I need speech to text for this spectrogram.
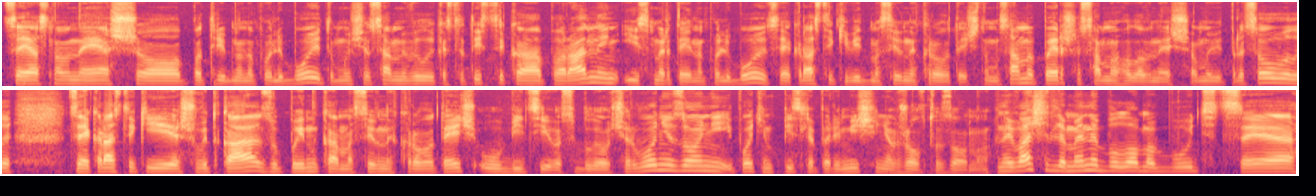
Це основне, що потрібно на полі бою, тому що саме велика статистика поранень і смертей на полі бою це якраз таки від масивних кровотеч. Тому саме перше, саме головне, що ми відпрацьовували, це якраз таки швидка зупинка масивних кровотеч у бійців, особливо в червоній зоні, і потім після переміщення в жовту зону. Найважче для мене було, мабуть, це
